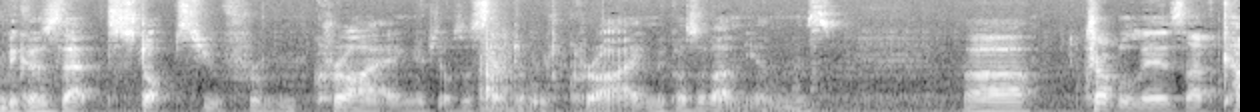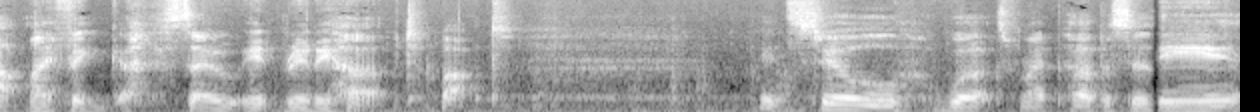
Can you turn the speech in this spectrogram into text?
because that stops you from crying if you're susceptible to crying because of onions. Uh, trouble is, I've cut my finger, so it really hurt, but it still works for my purposes. The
